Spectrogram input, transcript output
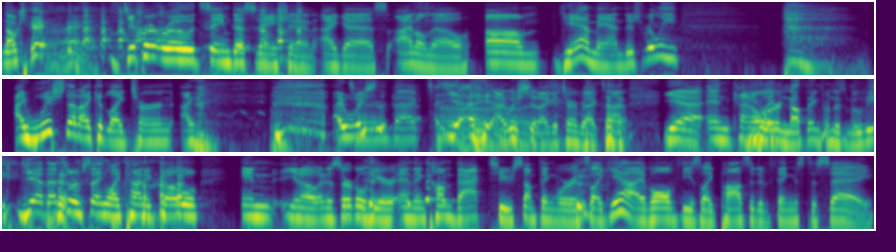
No, okay. all right. Different road, same destination. I guess. I don't know. Um, yeah, man. There's really. I wish that I could like turn. I. I wish Turn that, back Yeah, I wish that I could turn back time. Yeah, and kind of like learn nothing from this movie. Yeah, that's what I'm saying. Like, kind of go in, you know, in a circle here, and then come back to something where it's like, yeah, I have all of these like positive things to say,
